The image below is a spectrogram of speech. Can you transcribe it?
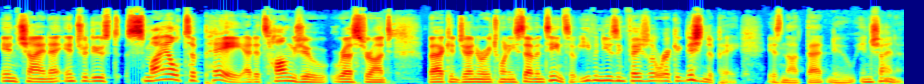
in China introduced Smile to Pay at its Hangzhou restaurant back in January 2017. So even using facial recognition to pay is not that new in China.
